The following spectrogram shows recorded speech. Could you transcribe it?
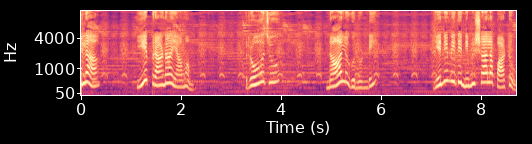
ఇలా ఈ ప్రాణాయామం రోజు నాలుగు నుండి ఎనిమిది నిమిషాల పాటు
